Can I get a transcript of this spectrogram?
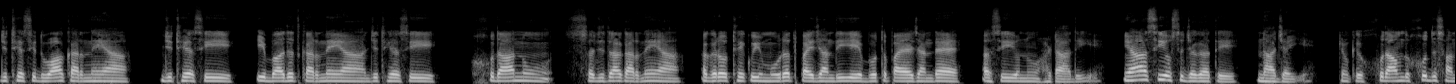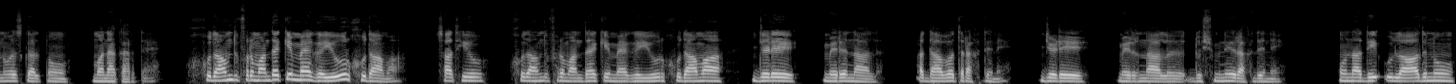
ਜਿੱਥੇ ਅਸੀਂ ਦੁਆ ਕਰਨੇ ਆ ਜਿੱਥੇ ਅਸੀਂ ਇਬਾਦਤ ਕਰਨੇ ਆ ਜਿੱਥੇ ਅਸੀਂ ਖੁਦਾ ਨੂੰ ਸਜਦਾ ਕਰਨੇ ਆ। ਅਗਰ ਉੱਥੇ ਕੋਈ ਮੂਰਤ ਪਾਈ ਜਾਂਦੀ ਏ, ਬੁੱਤ ਪਾਇਆ ਜਾਂਦਾ ਹੈ ਅਸੀਂ ਉਹਨੂੰ ਹਟਾ ਦਈਏ ਜਾਂ ਅਸੀਂ ਉਸ ਜਗ੍ਹਾ ਤੇ ਨਾ ਜਾਈਏ, ਕਿਉਂਕਿ ਖੁਦਾਵੰਦ ਖੁਦ ਸਾਨੂੰ ਇਸ ਗੱਲ ਤੋਂ ਮਨਾ ਕਰਦਾ ਹੈ। ਖੁਦਾਵੰਦ ਫਰਮਾਂਦਾ ਕਿ ਮੈਂ ਗਯੂਰ ਖੁਦਾਵਾ। ਸਾਥੀਓ, ਖੁਦਾਵੰਦ ਫਰਮਾਂਦਾ ਕਿ ਮੈਂ ਗਯੂਰ ਖੁਦਾਵਾ ਜਿਹੜੇ ਮੇਰੇ ਨਾਲ ਅਦਾਵਤ ਰੱਖਦੇ ਨੇ, ਜਿਹੜੇ ਮੇਰੇ ਨਾਲ ਦੁਸ਼ਮਣੀ ਰੱਖਦੇ ਨੇ। ਉਹਨਾਂ ਦੀ ਔਲਾਦ ਨੂੰ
